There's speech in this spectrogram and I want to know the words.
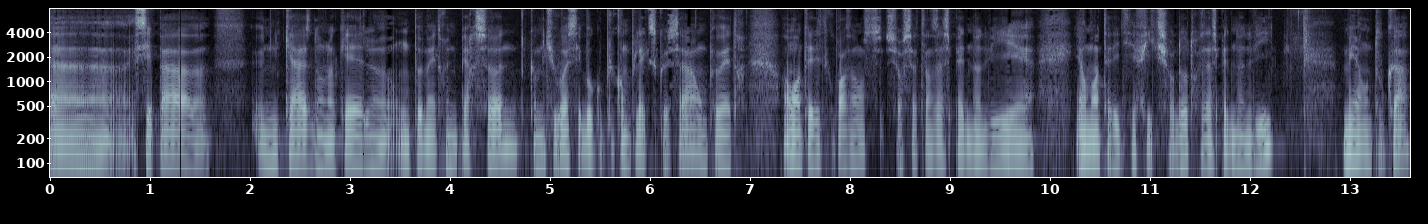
Euh, c'est pas euh, une case dans laquelle on peut mettre une personne. Comme tu vois, c'est beaucoup plus complexe que ça. On peut être en mentalité de croissance sur certains aspects de notre vie et, et en mentalité fixe sur d'autres aspects de notre vie. Mais en tout cas,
